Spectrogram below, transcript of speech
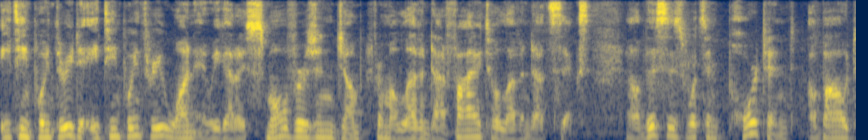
18.3 to 18.31, and we got a small version jump from 11.5 to 11.6. Now, this is what's important about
